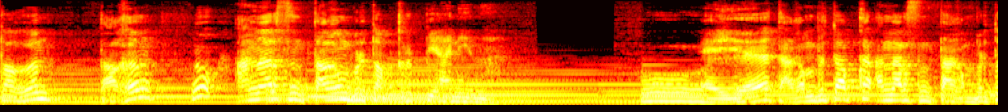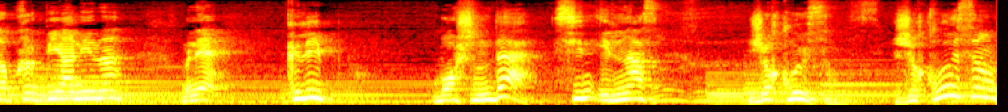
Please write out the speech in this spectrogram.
Тағын? Тағын? Ну, анарсын тағын бір тапқыр пианино. Әйе, тағын бір тапқыр, анарсын тағын бір тапқыр пианино. Міне, клип башында сен Илнас жоқлайсың. Жоқлайсың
